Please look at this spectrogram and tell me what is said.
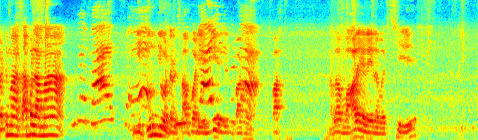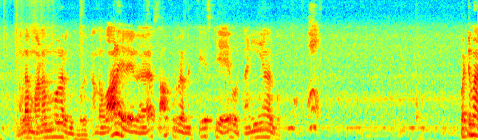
பட்டுமா சாப்பிடலாமா? இன்னைக்கு குறிஞ்சி ஹோட்டல் சாப்பாடு எப்படி இருக்குன்னு பார்க்கலாம். பா நல்லா வாழை இலையில வச்சு நல்லா மணமா இருக்கும் இருக்கு. அந்த வாழை இலையில சாப்பிடுற அந்த டேஸ்டே ஒரு தனியா இருக்கும். பட்டுமா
